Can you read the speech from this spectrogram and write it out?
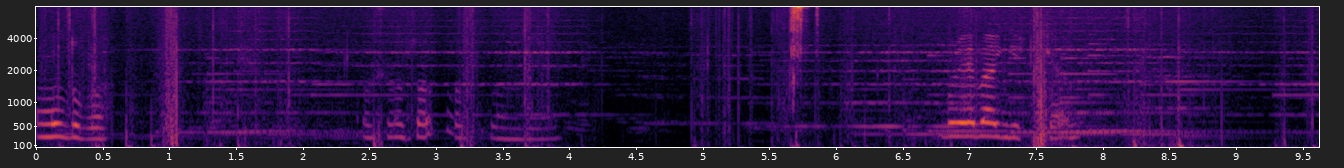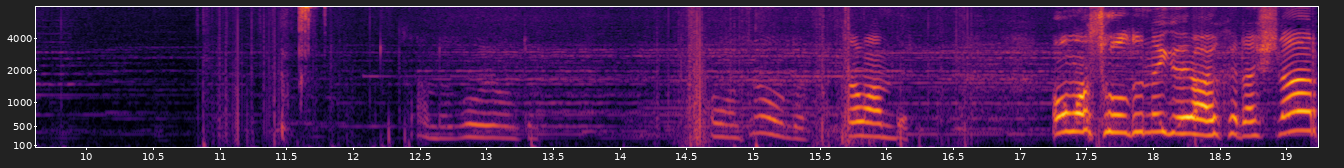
Oldu bu. Şunu saklasın diye. Buraya ben geçeceğim. Tamamdır bu oldu. Olmazsa oldu. Tamamdır. Olmazsa olduğuna göre arkadaşlar.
